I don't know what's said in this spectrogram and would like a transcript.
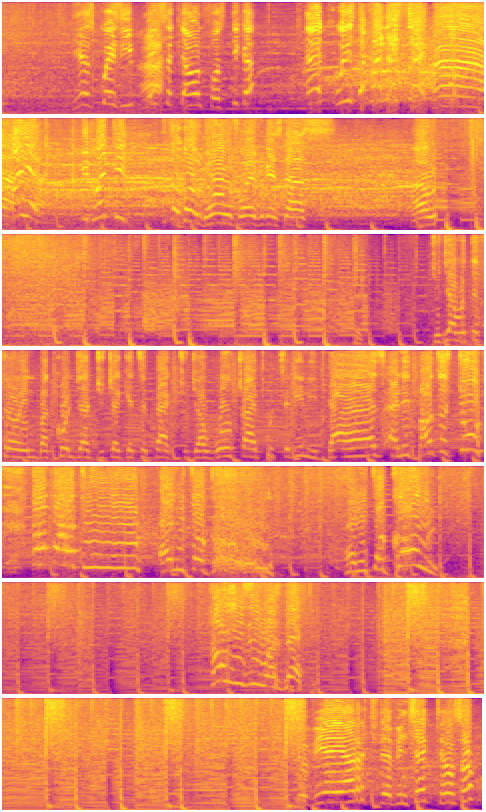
Here's Kwesi, makes it down for Sticker. And Winnie Stephanus! Ah. It went in. It's a goal. Goal for African Stars. Juja with the throw in, but Konja, Juja gets it back. Juja will try, and puts it in, he does, and it bounces to Kambatu! And it's a goal! And it's a goal! How easy was that? To VAR, it should have been checked also.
